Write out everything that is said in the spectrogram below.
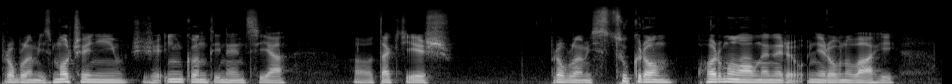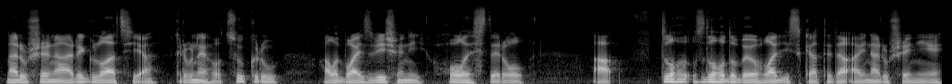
problémy s močením, čiže inkontinencia, taktiež problémy s cukrom, hormonálne nerovnováhy, narušená regulácia krvného cukru alebo aj zvýšený cholesterol a z dlhodobého hľadiska teda aj narušenie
